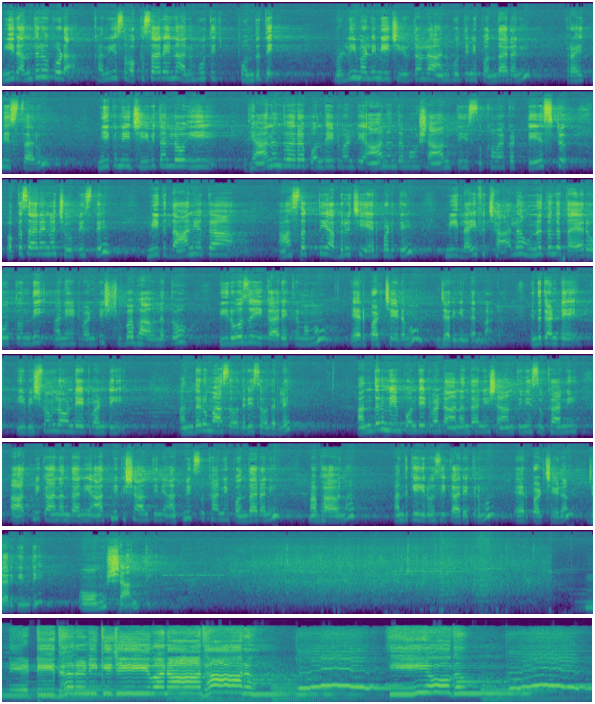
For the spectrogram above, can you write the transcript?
మీరందరూ కూడా కనీసం ఒక్కసారైనా అనుభూతి పొందితే మళ్ళీ మళ్ళీ మీ జీవితంలో అనుభూతిని పొందాలని ప్రయత్నిస్తారు. మీకు మీ జీవితంలో ఈ ధ్యానం ద్వారా పొందేటువంటి ఆనందము శాంతి సుఖం యొక్క టేస్ట్ ఒక్కసారైనా చూపిస్తే మీకు దాని యొక్క ఆసక్తి అభిరుచి ఏర్పడితే మీ లైఫ్ చాలా ఉన్నతంగా తయారవుతుంది అనేటువంటి శుభ భావనతో ఈరోజు ఈ కార్యక్రమము ఏర్పాటు చేయడము జరిగిందనమాట ఎందుకంటే ఈ విశ్వంలో ఉండేటువంటి అందరూ మా సోదరి సోదరులే. అందరూ మేము పొందేటువంటి ఆనందాన్ని శాంతిని సుఖాన్ని ఆత్మిక ఆనందాన్ని ఆత్మిక శాంతిని ఆత్మిక సుఖాన్ని పొందారని మా భావన. అందుకే ఈరోజు ఈ కార్యక్రమం ఏర్పాటు చేయడం జరిగింది. ఓం శాంతి. నేటి ధరణికి జీవనాధారం ఈ యోగం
